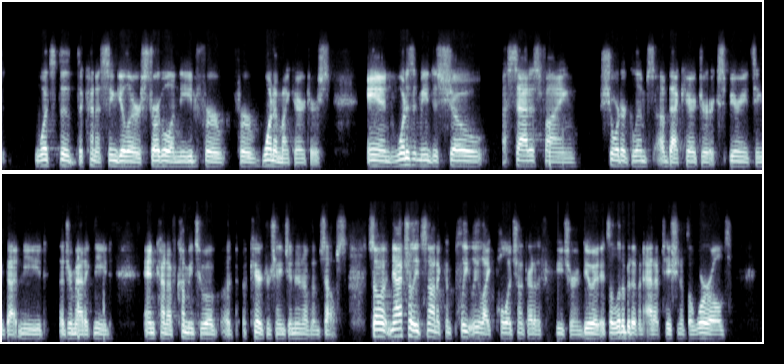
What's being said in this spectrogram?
what's the the kind of singular struggle and need for for one of my characters and what does it mean to show a satisfying shorter glimpse of that character experiencing that need that dramatic need and kind of coming to a, a, a character change in and of themselves? So naturally it's not a completely like pull a chunk out of the feature and do it. It's a little bit of an adaptation of the world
